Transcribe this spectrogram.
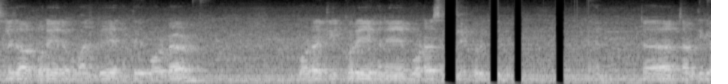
সেল যাওয়ার পরে এরকম আসবে এখান থেকে বর্ডার বর্ডারে ক্লিক করে এখানে বর্ডার সিলেক্ট করে দিবেন। এটা চারদিকে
